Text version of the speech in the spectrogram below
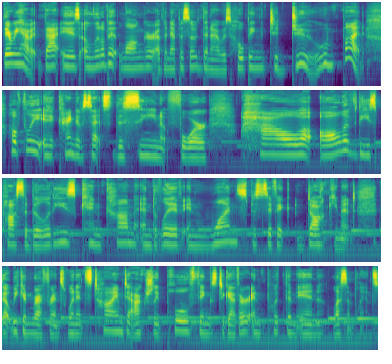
there we have it. That is a little bit longer of an episode than I was hoping to do, but hopefully it kind of sets the scene for how all of these possibilities can come and live in one specific document that we can reference when it's time to actually pull things together and put them in lesson plans.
